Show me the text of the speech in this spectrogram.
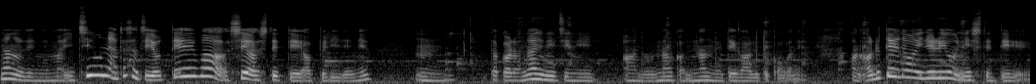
なのでね、まあ、一応ね私たち予定はシェアしててアプリでね、うん、だから何日にあのなんか何の予定があるとかはねあのある程度は入れるようにしてて、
